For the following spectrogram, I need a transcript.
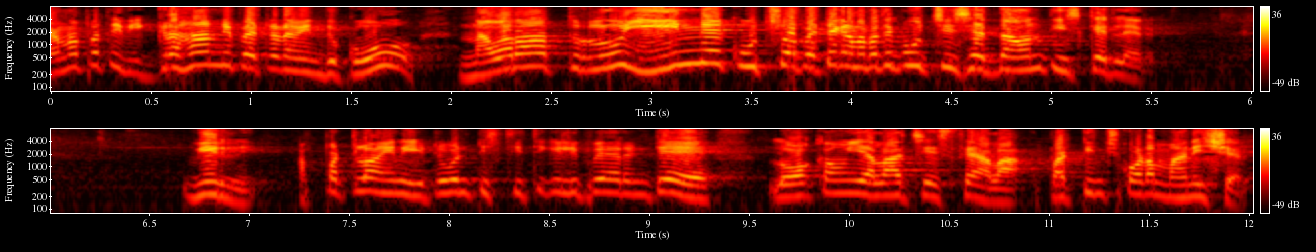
గణపతి విగ్రహాన్ని పెట్టడం ఎందుకు? నవరాత్రులు ఈయన్నే కూర్చోబెట్టి గణపతి పూజ చేసేద్దామని తీసుకెళ్ళారు. వీరిని. అప్పట్లో ఆయన ఎటువంటి స్థితికి వెళ్ళిపోయారంటే లోకం ఎలా చేస్తే అలా పట్టించుకోవడం మానేశారు.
